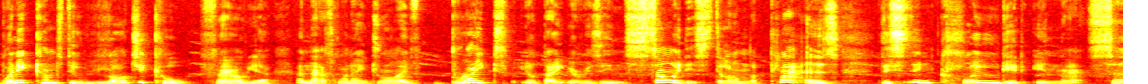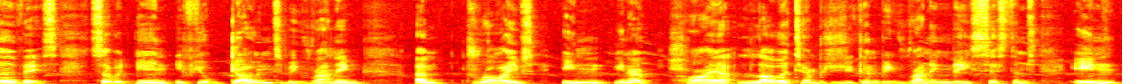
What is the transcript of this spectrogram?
when it comes to logical failure, and that's when a drive breaks but your data is inside, it's still on the platters, this is included in that service. So again, if you're going to be running um, drives in you know higher lower temperatures you're going to be running these systems in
